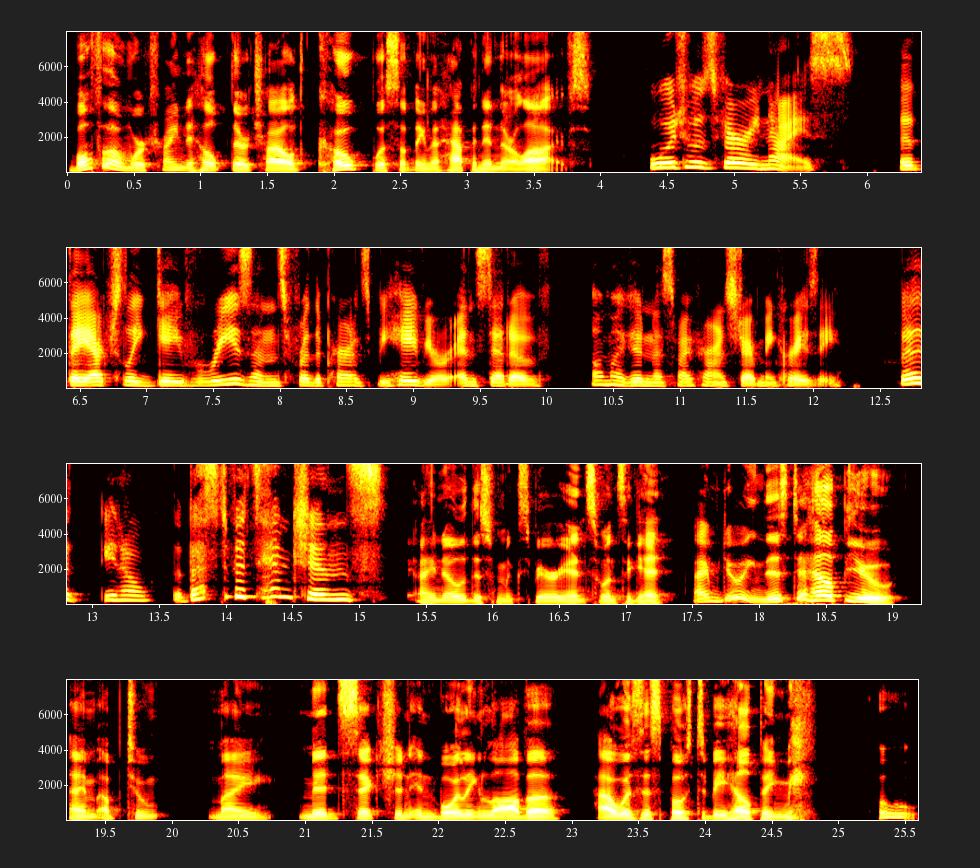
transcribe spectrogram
Both of them were trying to help their child cope with something that happened in their lives. Which was very nice. That they actually gave reasons for the parents' behavior instead of, oh my goodness, my parents drive me crazy. But, you know, the best of intentions. I know this from experience once again. I'm doing this to help you. I'm up to my midsection in boiling lava. How was this supposed to be helping me? Oh,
